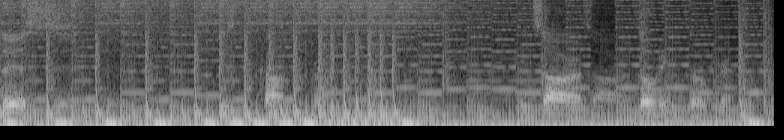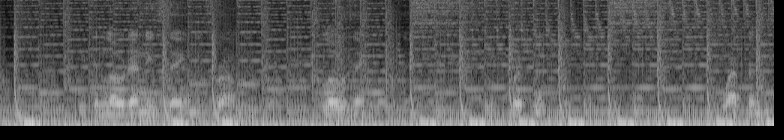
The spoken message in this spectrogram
This is the construct. It's our loading program. We can load anything from clothing, equipment, weapons,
